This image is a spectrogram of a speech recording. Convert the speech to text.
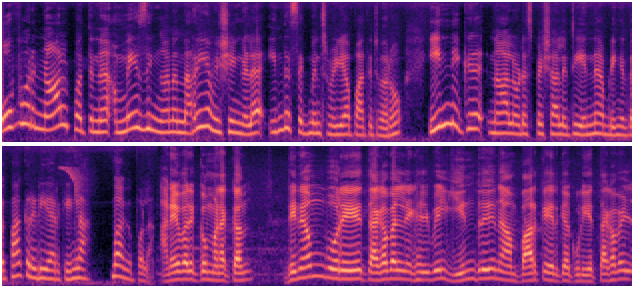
ஒவ்வொரு நாள் பத்தின அமேசிங்கான நிறைய விஷயங்களை இந்த செக்மெண்ட்ஸ் வழியா பார்த்துட்டு வரோம். இன்னைக்கு நாளோட ஸ்பெஷாலிட்டி என்ன அப்படிங்கறத பார்க்க ரெடியா இருக்கீங்களா? வாங்க போலாம். அனைவருக்கும் வணக்கம். தினம் ஒரு தகவல் நிகழ்வில் இன்று நாம் பார்க்க இருக்கக்கூடிய தகவல்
